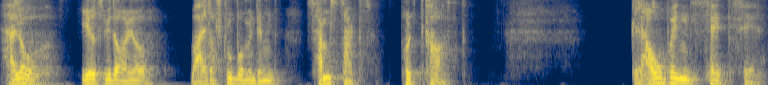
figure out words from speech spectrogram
Hallo, hier ist wieder euer Walter Stuber mit dem Samstags-Podcast. Glaubenssätze.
